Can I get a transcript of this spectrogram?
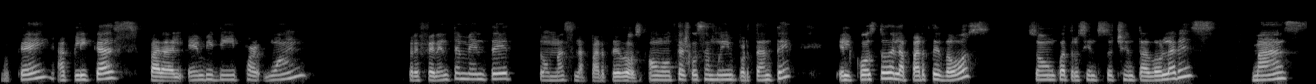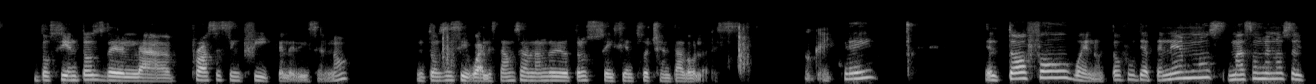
¿Ok? Aplicas para el MBD Part 1. Preferentemente tomas la parte 2. otra cosa muy importante, el costo de la parte 2 son 480 dólares más 200 de la processing fee que le dicen, ¿no? Entonces, igual, estamos hablando de otros 680 dólares. Ok. okay. El TOEFL, bueno, el TOEFL ya tenemos. Más o menos el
